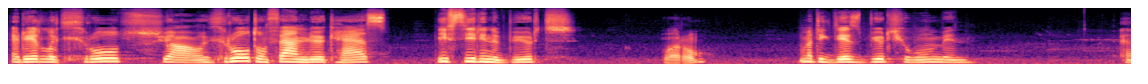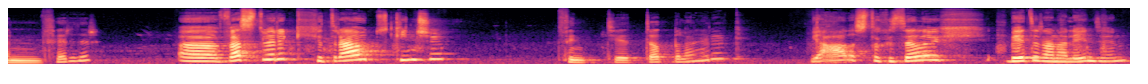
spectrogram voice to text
Een redelijk groot, ja, een groot en fijn leuk huis. Liefst hier in de buurt. Waarom? Omdat ik deze buurt gewoon ben. En verder? Uh, vast werk, getrouwd, kindje. Vind je dat belangrijk? Ja, dat is toch gezellig? Beter dan alleen zijn.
